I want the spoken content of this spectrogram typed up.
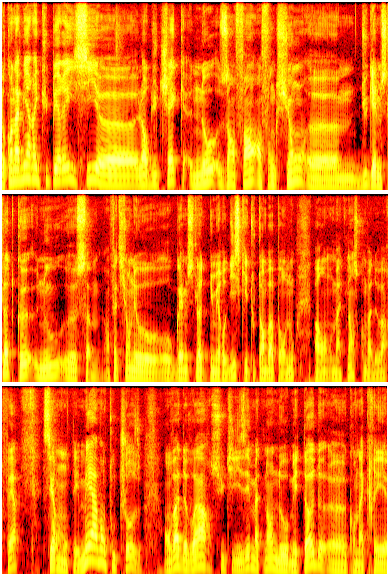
Donc, on a bien récupéré ici, euh, lors du check, nos enfants en fonction euh, du game slot que nous euh, sommes. En fait, si on est au, game slot numéro 10, qui est tout en bas pour nous, bah, maintenant, ce qu'on va devoir faire, c'est remonter. Mais avant toute chose, on va devoir utiliser maintenant nos méthodes qu'on a créées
